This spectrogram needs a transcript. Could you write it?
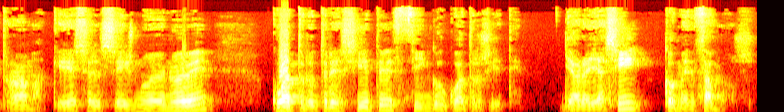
programa, que es el 699-437-547. Y ahora ya sí, comenzamos.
